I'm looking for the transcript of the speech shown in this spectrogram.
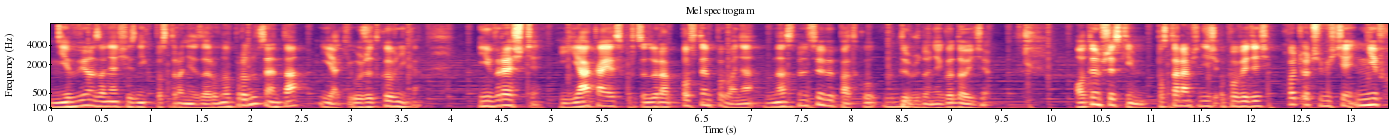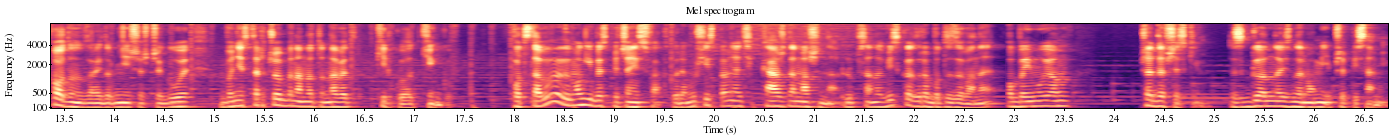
niewywiązania się z nich po stronie zarówno producenta, jak i użytkownika. I wreszcie, jaka jest procedura postępowania w następstwie wypadku, gdy już do niego dojdzie. O tym wszystkim postaram się dziś opowiedzieć, choć oczywiście nie wchodząc w najdrobniejsze szczegóły, bo nie starczyłoby nam na to nawet kilku odcinków. Podstawowe wymogi bezpieczeństwa, które musi spełniać każda maszyna lub stanowisko zrobotyzowane, obejmują przede wszystkim zgodność z normami i przepisami.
